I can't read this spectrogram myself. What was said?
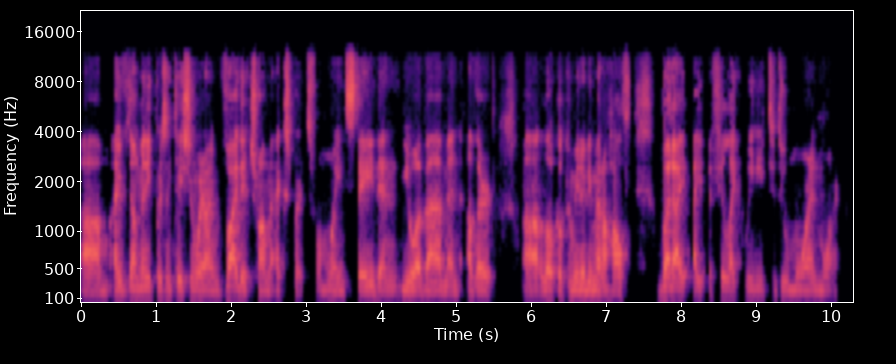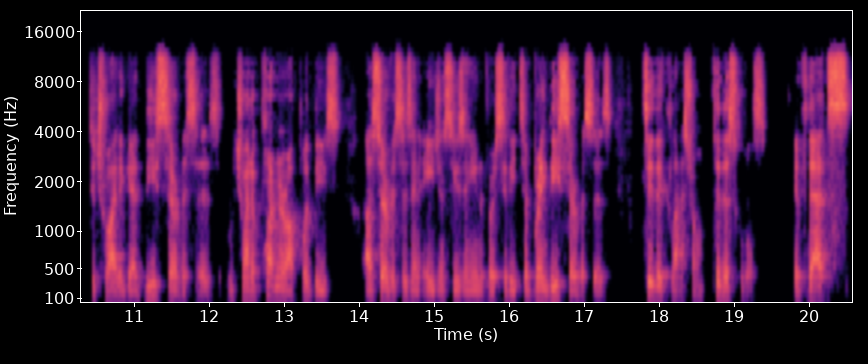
Um, I've done many presentations where I invited trauma experts from Wayne State and U of M and other uh, local community mental health. But I, I feel like we need to do more and more to try to get these services. We try to partner up with these uh, services and agencies and university to bring these services to the classroom, to the schools. If that's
